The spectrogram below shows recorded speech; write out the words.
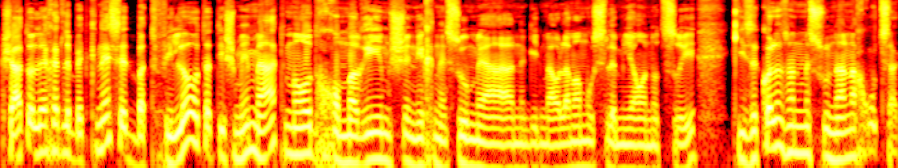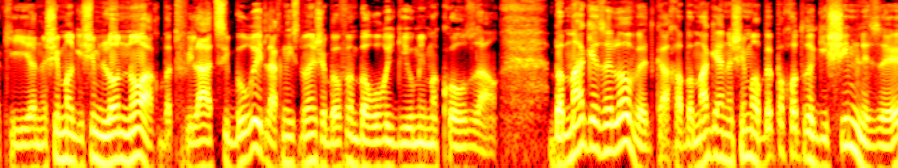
כשאת הולכת לבית כנסת, בתפילות את תשמעי מעט מאוד חומרים שנכנסו מה, נגיד מהעולם המוסלמי או הנוצרי. הנוצרי, כי זה כל הזמן מסונן החוצה, כי אנשים מרגישים לא נוח בתפילה הציבורית להכניס דברים שבאופן ברור הגיעו ממקור זר. במאגיה זה לא עובד ככה, במאגיה אנשים הרבה פחות רגישים לזה,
